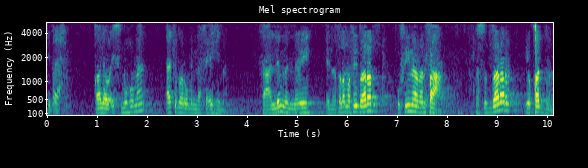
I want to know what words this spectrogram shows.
يبقى يحرم. قال وإثمهما أكبر من نفعهما. فعلمنا إن إيه؟ إن طالما في ضرر وفينا منفعة. بس الضرر يقدم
